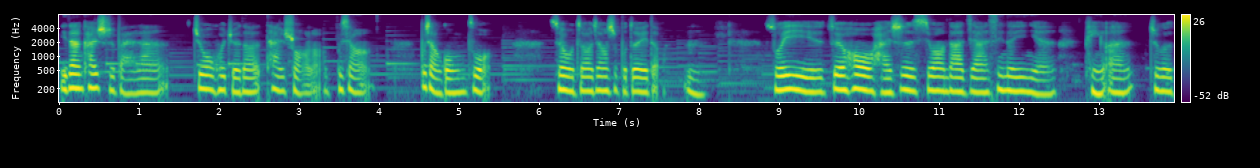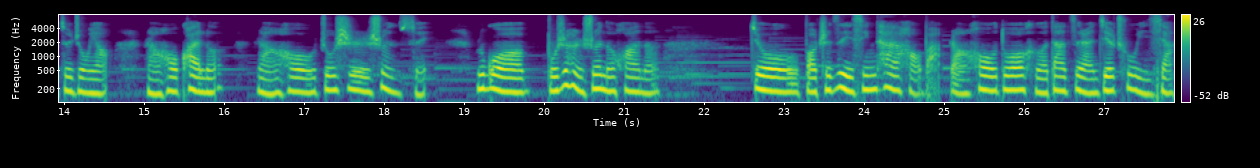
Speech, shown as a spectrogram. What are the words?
一旦开始摆烂，就会觉得太爽了，不想不想工作。虽然我知道这样是不对的，嗯。所以最后还是希望大家新的一年平安，这个最重要。然后快乐，然后诸事顺遂。如果不是很顺的话呢，就保持自己心态好吧，然后多和大自然接触一下，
